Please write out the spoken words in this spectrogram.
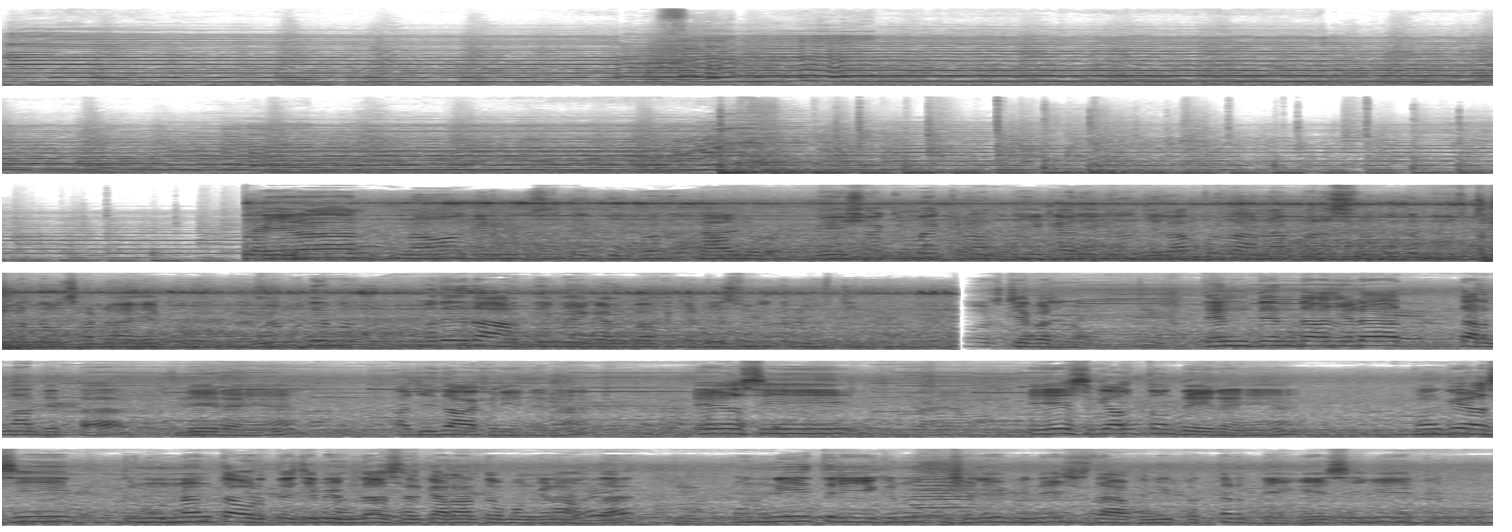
ਮੇਰਾ ਨਾਮ ਗੁਰਮੀਤ ਸਿੰਘ ਜੱਤੀਪੁਰ ਨਾਲ ਜੁੜੋ। ਬੇਸ਼ੱਕ ਮੈਂ ਕ੍ਰਾਂਤੀਕਾਰੀ ਦਾ ਜ਼ਿਲ੍ਹਾ ਪ੍ਰਧਾਨ ਹਾਂ ਪਰ ਸੁਰਤ ਮੋਰਚੇ ਵੱਲੋਂ ਸਾਡਾ ਇਹ ਪ੍ਰੋਗਰਾਮ ਹੈ। ਉਹਦੇ ਉਹਦੇ ਆਧਾਰ ਤੇ ਮੈਂ ਗੱਲਬਾਤ ਕਰਨੀ ਸੁਰਤ ਮੋਰਚੇ ਮੋਰਚੇ ਵੱਲੋਂ ਤਿੰਨ ਦਿਨ ਦਾ ਜਿਹੜਾ ਧਰਨਾ ਦਿੱਤਾ ਦੇ ਰਹੇ ਹਾਂ ਅੱਜ ਇਹਦਾ ਆਖਰੀ ਦਿਨ ਹੈ। ਇਹ ਅਸੀਂ ਇਸ ਗੱਲ ਤੋਂ ਦੇ ਰਹੇ ਹਾਂ ਕਿਉਂਕਿ ਅਸੀਂ ਕਾਨੂੰਨਨ ਤੌਰ ਤੇ ਜਿਵੇਂ ਹੁੰਦਾ ਸਰਕਾਰਾਂ ਤੋਂ ਮੰਗਣਾ ਹੁੰਦਾ 19 ਤਰੀਕ ਨੂੰ ਪਿਛਲੇ ਮਹੀਨੇ ਸ਼ਤਾਬਦੀ ਪੱਤਰ ਦੇ ਗਏ ਸੀਗੇ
